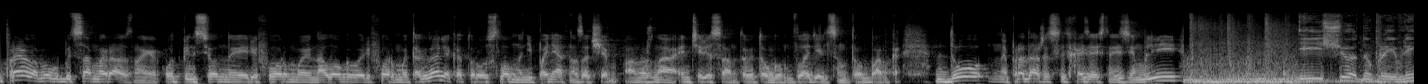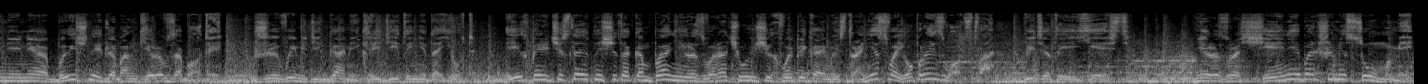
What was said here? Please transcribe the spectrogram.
Правила могут быть самые разные. От пенсионной реформы, налоговой реформы и так далее, которая условно непонятно, зачем а, нужна интересанту, итогом владельцам этого банка, до продажи сельскохозяйственной земли, И еще одно проявление необычной для банкиров заботы. Живыми деньгами кредиты не дают. Их перечисляют на счета компаний, разворачивающих в опекаемой стране свое производство. Ведь это и есть не развращение большими суммами,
